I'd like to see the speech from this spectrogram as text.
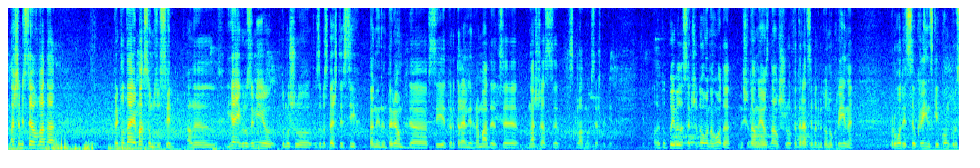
Наша місцева влада прикладає максимум зусиль, але я їх розумію, тому що забезпечити всіх певним інвентарем для всієї територіальної громади це в наш час це складно все ж таки. Але тут з'явилася чудова нагода. Нещодавно я узнав, що Федерація бадмінтону України проводить всеукраїнський конкурс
